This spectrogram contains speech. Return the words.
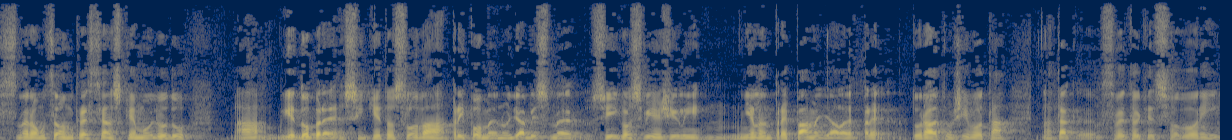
smerom celom kresťanskému ľudu, a je dobré si tieto slova pripomenúť, aby sme si ich osviežili nielen pre pamäť, ale pre tú realitu života. A tak e, Svetotec hovorí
